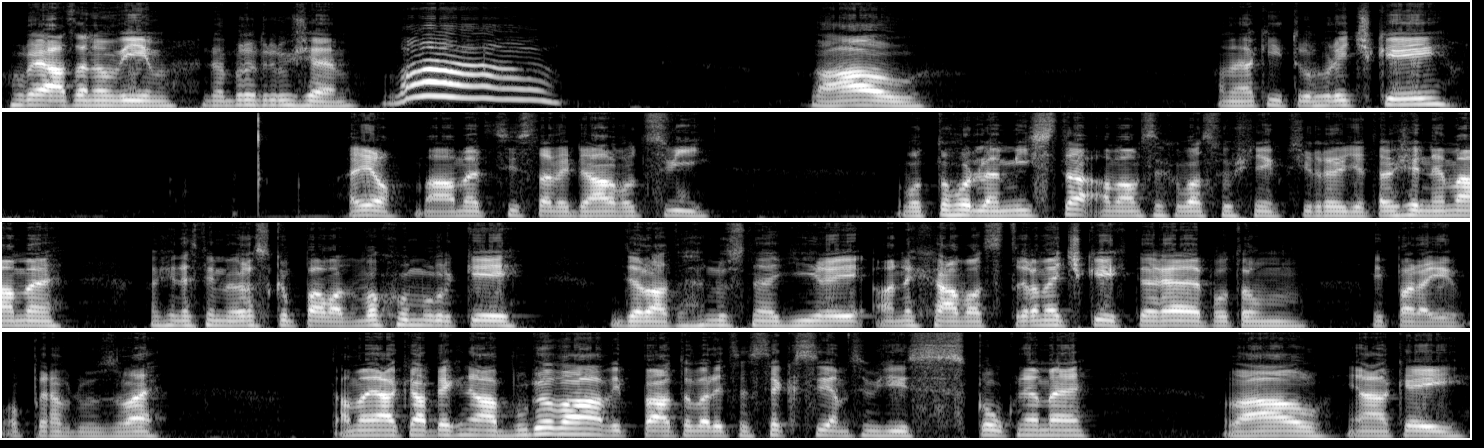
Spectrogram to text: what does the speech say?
Hurá za novým dobrodružem. Wow. Wow. Máme nějaký truhličky. A jo, máme si stavit dál od svý, od tohohle místa a mám se chovat slušně k přírodě, takže nemáme, takže nesmíme rozkopávat vochomurky, dělat hnusné díry a nechávat stromečky, které potom vypadají opravdu zle. Tam je nějaká pěkná budova, vypadá to velice sexy, já myslím, že ji zkoukneme. Wow, nějaký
